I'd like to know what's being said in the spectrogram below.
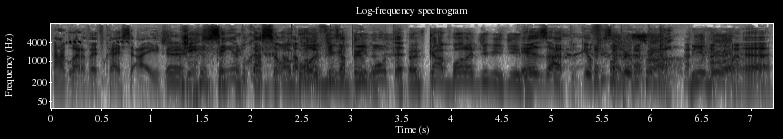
Agora vai ficar essa. Ah, isso. É. Gente, sem educação, tá bom? Eu fiz a pergunta. Vai ficar a bola dividida. Exato. Eu fiz a Olha pergunta. Só, Bibo, é.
